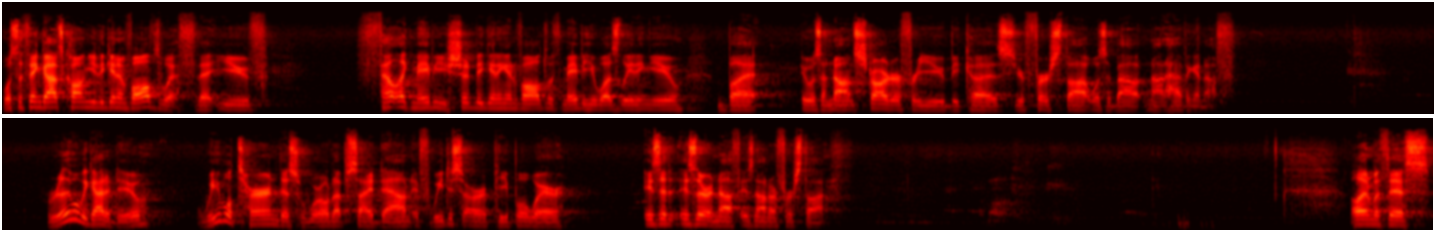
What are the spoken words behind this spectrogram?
What's the thing God's calling you to get involved with that you've felt like maybe you should be getting involved with? Maybe He was leading you, but it was a non starter for you because your first thought was about not having enough. Really, what we got to do, we will turn this world upside down if we just are a people where is, it, is there enough is not our first thought. I'll end with this.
